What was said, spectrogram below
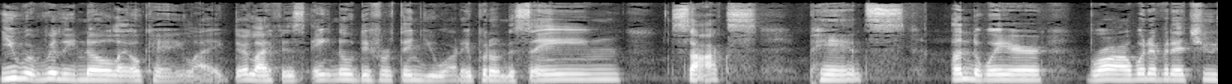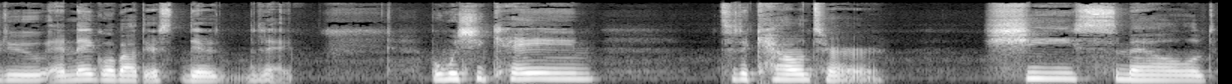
you would really know like okay like their life is ain't no different than you are they put on the same socks pants underwear bra whatever that you do and they go about their their day but when she came to the counter she smelled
